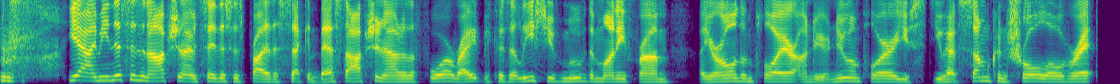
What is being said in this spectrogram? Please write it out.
yeah, I mean, this is an option. I would say this is probably the second best option out of the four, right? Because at least you've moved the money from uh, your old employer under your new employer. You you have some control over it.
